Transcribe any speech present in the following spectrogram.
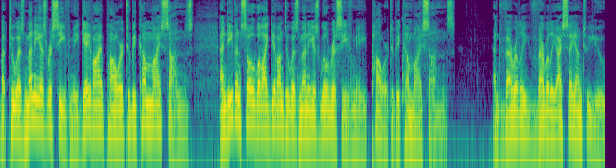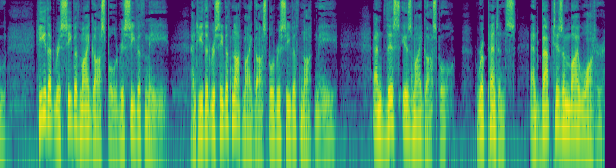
But to as many as received me gave I power to become my sons, and even so will I give unto as many as will receive me power to become my sons. And verily, verily, I say unto you, He that receiveth my gospel receiveth me, and he that receiveth not my gospel receiveth not me. And this is my gospel, repentance, and baptism by water,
